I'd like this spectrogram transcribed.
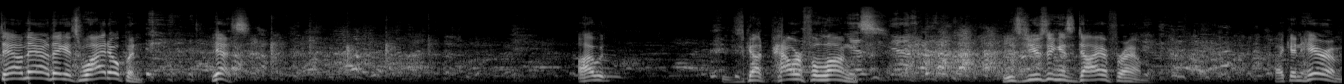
Down there, I think it's wide open. Yes. I would. He's got powerful lungs. He's using his diaphragm. I can hear him.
